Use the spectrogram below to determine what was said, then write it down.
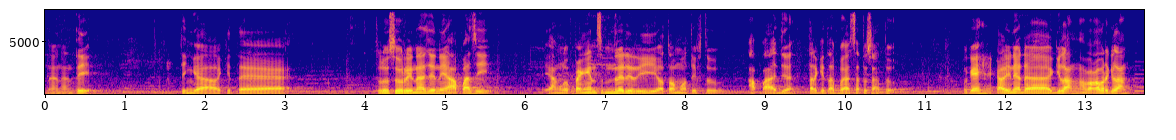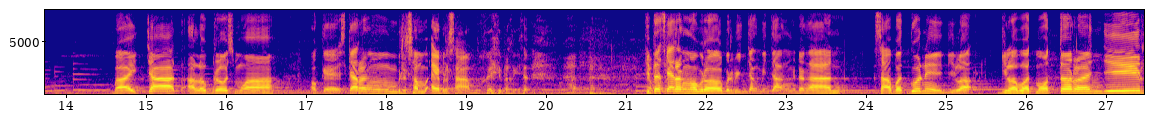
nah nanti tinggal kita telusurin aja nih apa sih yang lo pengen sebenarnya dari otomotif tuh apa aja ntar kita bahas satu-satu oke kali ini ada Gilang apa kabar Gilang Baik chat, halo bro semua. Oke, sekarang bersama eh bersama. Kita sekarang ngobrol berbincang-bincang dengan sahabat gue nih, gila. Gila buat motor anjir.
